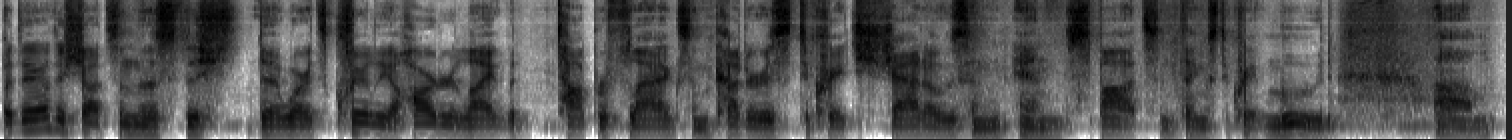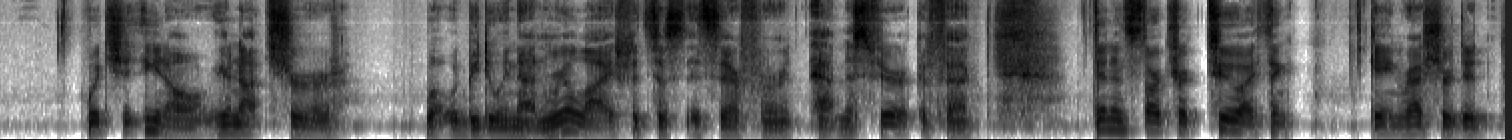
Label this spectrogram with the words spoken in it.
but there are other shots in this, this the, where it's clearly a harder light with topper flags and cutters to create shadows and, and spots and things to create mood um, which you know you're not sure what would be doing that in real life. It's just it's there for atmospheric effect. Then in Star Trek Two, I think Gayne Rescher did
